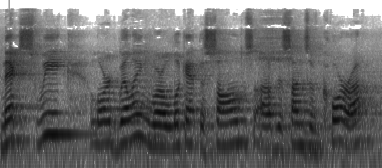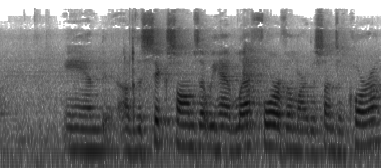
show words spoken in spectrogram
Next week, Lord willing, we'll look at the Psalms of the sons of Korah. And of the six psalms that we have left, four of them are the sons of Korah.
